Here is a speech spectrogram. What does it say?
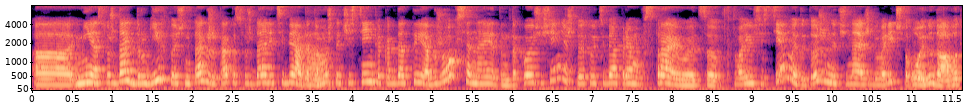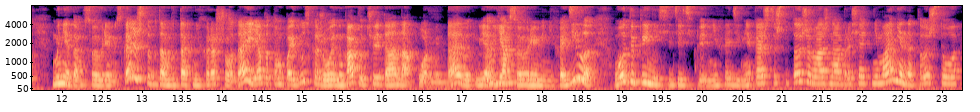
не осуждать других точно так же, как осуждали тебя. Да. Потому что частенько, когда ты обжегся на этом, такое ощущение, что это у тебя прямо встраивается в твою систему, и ты тоже начинаешь говорить, что ой, ну да, вот мне там в свое время сказали, чтобы там вот так нехорошо, да, и я потом пойду скажу, ой, ну как вот что это она кормит, да, и вот я, я в свое время не ходила, вот и ты не сиди теперь, не ходи. Мне кажется, что тоже важно обращать внимание на то, что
